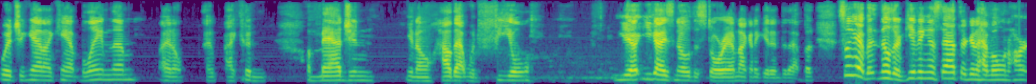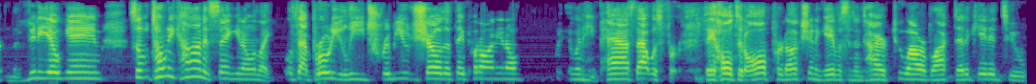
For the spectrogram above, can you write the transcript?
which again, I can't blame them. I don't I, I couldn't imagine, you know, how that would feel yeah, you guys know the story. I'm not going to get into that. But so yeah, but no, they're giving us that. They're going to have Owen Hart in the video game. So Tony Khan is saying, you know, like with that Brodie Lee tribute show that they put on, you know, when he passed, that was for they halted all production and gave us an entire two hour block dedicated to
